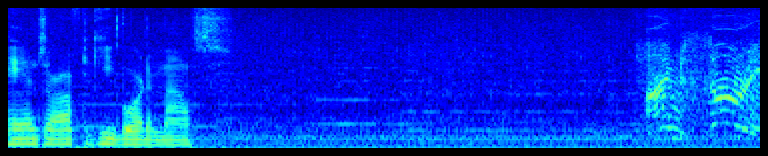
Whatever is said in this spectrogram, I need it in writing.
hands are off the keyboard and mouse. I'm sorry.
